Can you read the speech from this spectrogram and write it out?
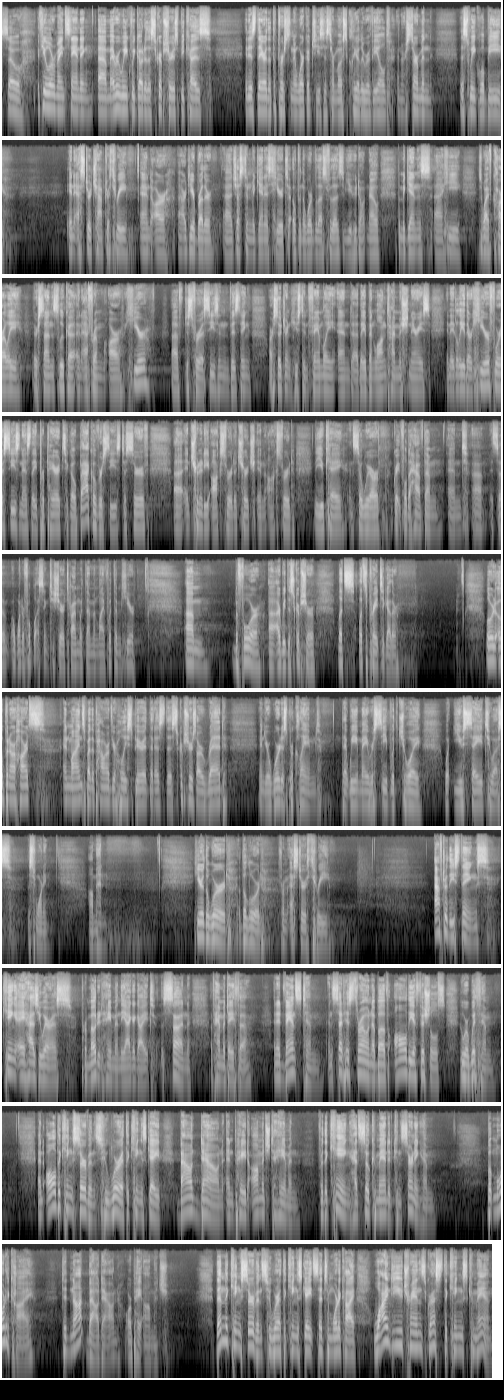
So, if you will remain standing, um, every week we go to the scriptures because it is there that the person and work of Jesus are most clearly revealed. And our sermon this week will be in Esther chapter 3. And our, our dear brother, uh, Justin McGinn, is here to open the word with us. For those of you who don't know the McGinns, uh, he, his wife Carly, their sons Luca and Ephraim are here uh, just for a season visiting our Sojourn Houston family, and uh, they've been longtime missionaries in Italy. They're here for a season as they prepare to go back overseas to serve uh, in Trinity Oxford, a church in Oxford, the UK. And so we are grateful to have them, and uh, it's a, a, wonderful blessing to share time with them and life with them here. Um, before uh, I read the scripture, let's let's pray together. Lord, open our hearts and minds by the power of your Holy Spirit, that as the scriptures are read and your word is proclaimed, that we may receive with joy what you say to us this morning. Amen. Hear the word of the Lord from Esther 3. After these things, King Ahasuerus promoted Haman the Agagite, the son of Hammedatha, and advanced him and set his throne above all the officials who were with him. And all the king's servants who were at the king's gate bowed down and paid homage to Haman, for the king had so commanded concerning him. But Mordecai did not bow down or pay homage. Then the king's servants who were at the king's gate said to Mordecai, Why do you transgress the king's command?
